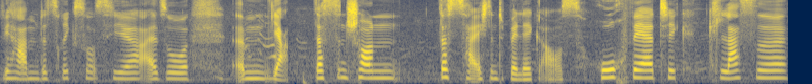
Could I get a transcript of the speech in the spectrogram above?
Wir haben das Rixos hier. Also ähm, ja, das sind schon, das zeichnet Belek aus. Hochwertig, klasse,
